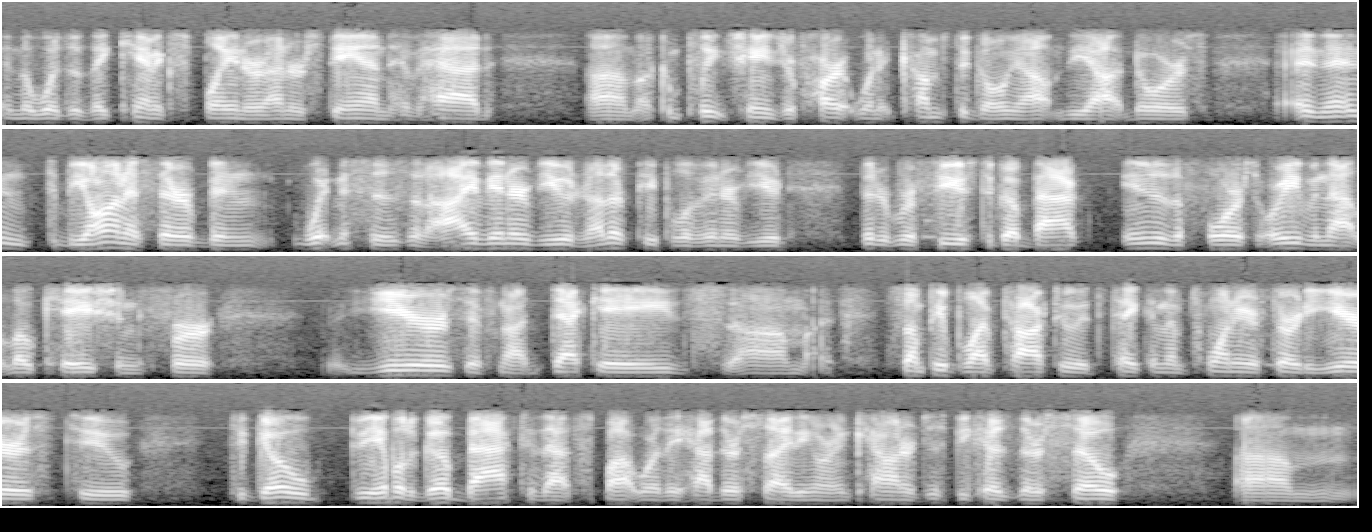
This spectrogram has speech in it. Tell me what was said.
in the woods that they can't explain or understand have had um, a complete change of heart when it comes to going out in the outdoors. And then, to be honest, there have been witnesses that I've interviewed and other people have interviewed that have refused to go back into the forest or even that location for years, if not decades. Um, some people I've talked to, it's taken them 20 or 30 years to to go be able to go back to that spot where they had their sighting or encounter, just because they're so um,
